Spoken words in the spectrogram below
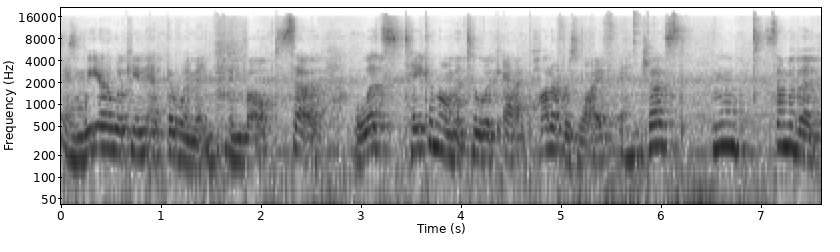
and we are looking at the women involved. So let's take a moment to look at Potiphar's wife and just mm, some of the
